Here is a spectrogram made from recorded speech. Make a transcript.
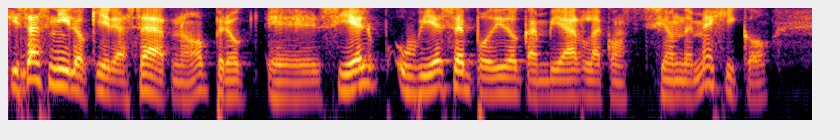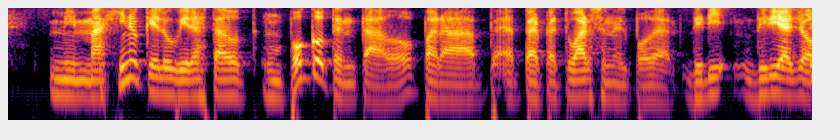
quizás ni lo quiere hacer, ¿no? Pero eh, si él hubiese podido cambiar la constitución de México, me imagino que él hubiera estado un poco tentado para perpetuarse en el poder, diría, yo.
